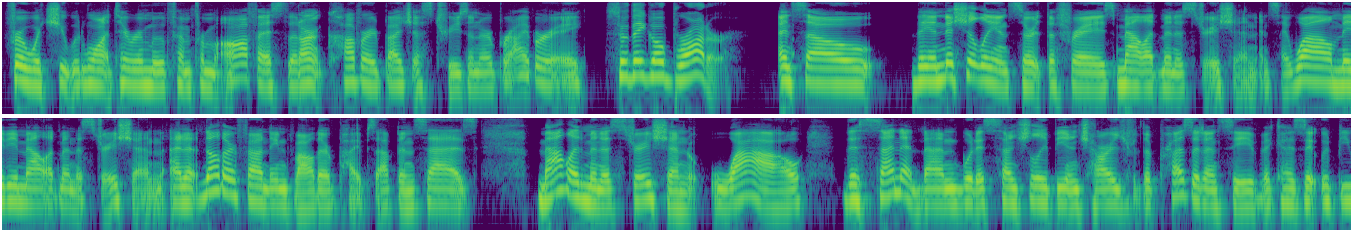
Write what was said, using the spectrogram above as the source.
for which you would want to remove him from office that aren't covered by just treason or bribery. So they go broader. And so they initially insert the phrase maladministration and say, well, maybe maladministration. And another founding father pipes up and says, maladministration, wow, the Senate then would essentially be in charge of the presidency because it would be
